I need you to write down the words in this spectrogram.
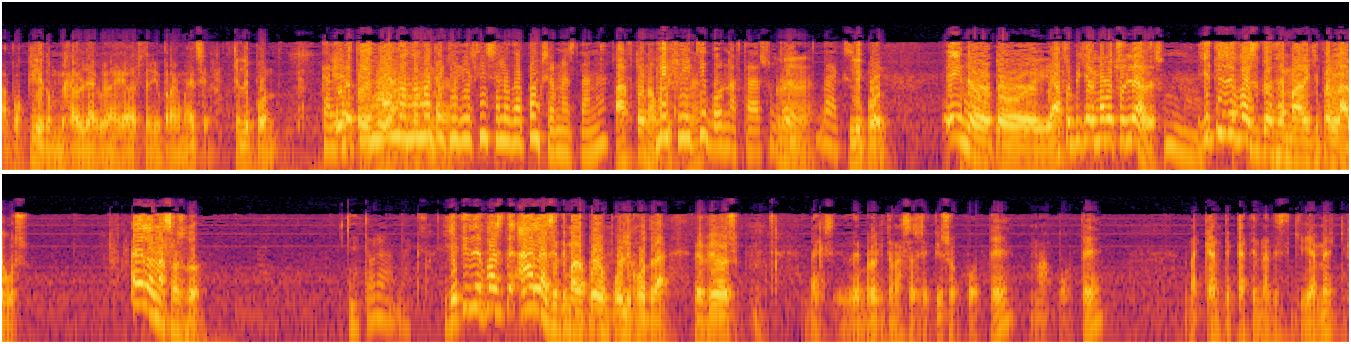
αποκλείεται ο Μιχαλολιάκος να γράψει τέτοιο πράγμα, έτσι. Λοιπόν, Καλά, είναι αυτοί πρεσβεία. μόνο ονόματα Είναι- και διευθύνσεις αλλοδαπών ξέρουν να ζητάνε. Αυτό να μου Μέχρι πεις, εκεί ναι. μπορούν να φτάσουν. Ναι, τώρα. ναι. Εντάξει. Λοιπόν, είναι ο- το, οι άνθρωποι Γερμανοτσολιάδες. Ναι. Γιατί δεν βάζετε θέμα εκεί πελάγους. Έλα να σας δω. Ναι, τώρα εντάξει. Γιατί δεν βάζετε άλλα ζητήματα που είναι πολύ χοντρά. Βεβαίως, εντάξει, δεν πρόκειται να σας ζητήσω ποτέ, μα ποτέ, να κάνετε κάτι ενάντια στην κυρία Μέρκελ.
